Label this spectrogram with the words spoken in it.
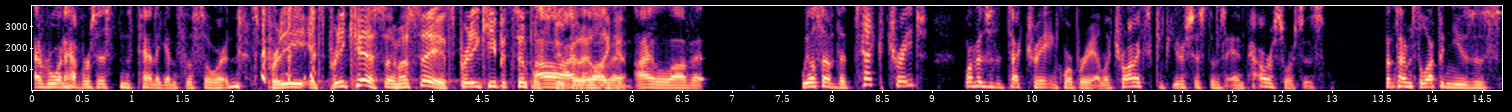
everyone have resistance 10 against the sword. It's pretty. it's pretty kiss. I must say. It's pretty. Keep it simple, Oh, stupid. I, love like it. I love it. We also have the tech trait. Weapons with the tech trait incorporate electronics, computer systems, and power sources. Sometimes the weapon uses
